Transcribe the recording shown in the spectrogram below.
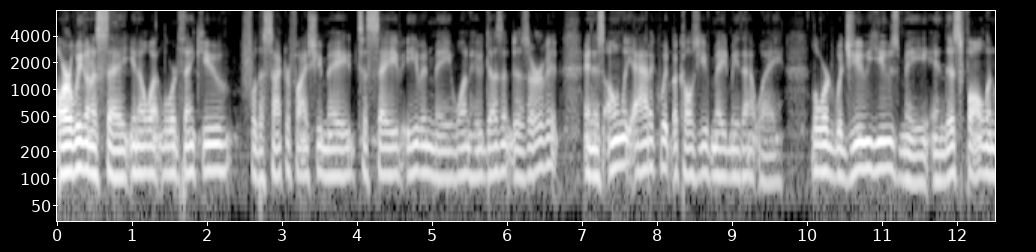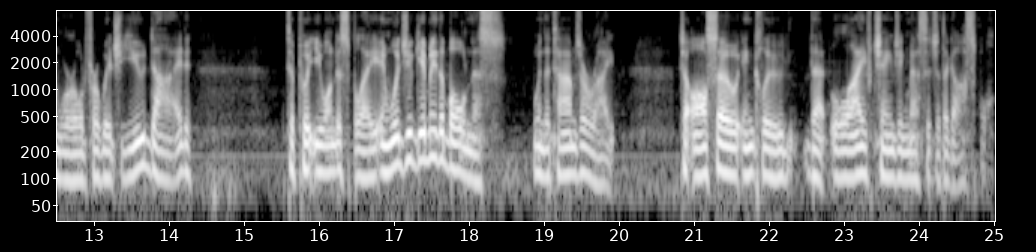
Or are we going to say, you know what, Lord, thank you for the sacrifice you made to save even me, one who doesn't deserve it and is only adequate because you've made me that way? Lord, would you use me in this fallen world for which you died? to put you on display? And would you give me the boldness when the times are right to also include that life changing message of the gospel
